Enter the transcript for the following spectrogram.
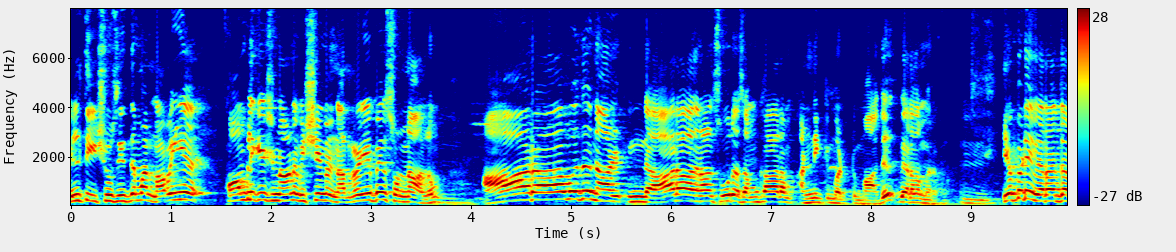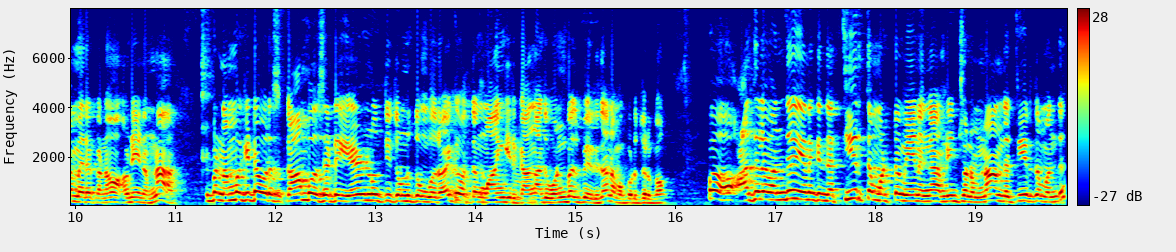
ஹெல்த் இஷ்யூஸ் இந்த மாதிரி நிறைய காம்ப்ளிகேஷனான விஷயங்கள் நிறைய பேர் சொன்னாலும் ஆறாவது நாள் இந்த ஆறாவது நாள் சூர சம்ஹாரம் அன்னைக்கு மட்டுமாது விரதம் இருக்கணும். எப்படி விரதம் இருக்கணும் அப்படின்னம்னா இப்ப நம்ம கிட்ட ஒரு காம்போ செட் எழுநூத்தி தொண்ணூத்தி ஒன்பது ரூபாய்க்கு ஒருத்தவங்க வாங்கியிருக்காங்க. அது ஒன்பது பேருக்கு தான் நம்ம கொடுத்துருக்கோம். இப்போ அதுல வந்து எனக்கு இந்த தீர்த்தம் மட்டும் வேணுங்க அப்படின்னு சொன்னோம்னா அந்த தீர்த்தம் வந்து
